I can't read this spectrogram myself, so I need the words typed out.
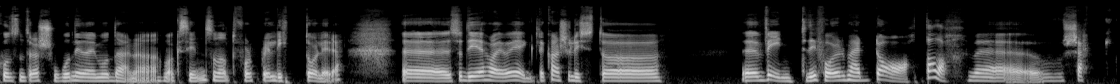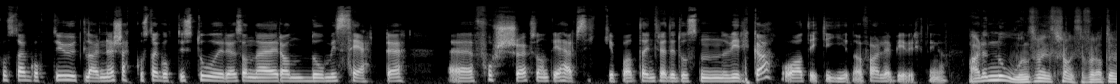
konsentrasjon i den moderne vaksinen, sånn at folk blir litt dårligere. Så de har jo egentlig kanskje lyst til å vente de får mer data, da, sjekk hvordan det har gått i utlandet, sjekk hvordan det har gått i store sånne randomiserte eh, forsøk, sånn at de er helt sikre på at den tredje dosen virker, og at det ikke gir noen farlige bivirkninger. Er det noen som helst sjanse for at det,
